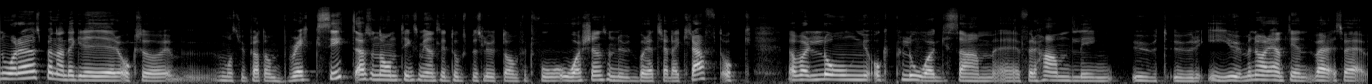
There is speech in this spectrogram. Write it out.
några spännande grejer också. Måste vi prata om Brexit, alltså någonting som egentligen togs beslut om för två år sedan som nu börjar träda i kraft. Och det har varit lång och plågsam eh, förhandling ut ur EU. Men nu har äntligen Sverige-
